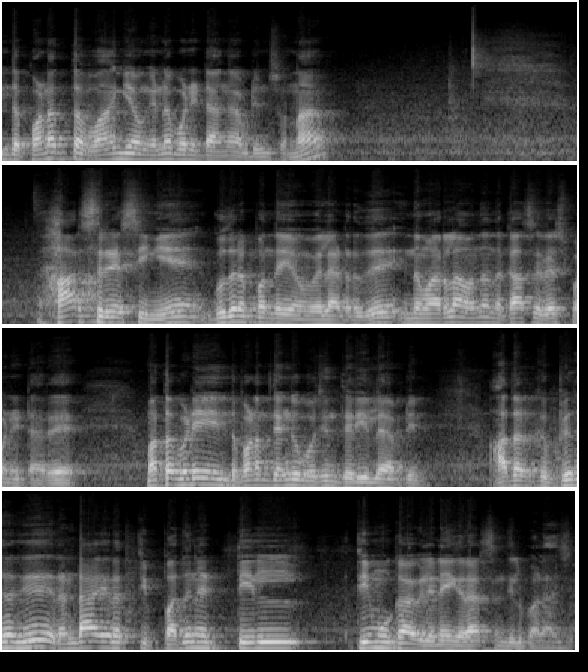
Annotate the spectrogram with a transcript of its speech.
இந்த பணத்தை வாங்கி அவங்க என்ன பண்ணிட்டாங்க அப்படின்னு சொன்னால் ஹார்ஸ் ரேசிங்கு குதிரை பந்தயம் விளையாடுறது இந்த மாதிரிலாம் வந்து அந்த காசை வேஸ்ட் பண்ணிட்டாரு. மற்றபடி இந்த பணம் எங்கே போச்சுன்னு தெரியல அப்படின்னு. அதற்கு பிறகு ரெண்டாயிரத்தி பதினெட்டில் திமுகவில் இணைகிறார் செந்தில் பாலாஜி.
